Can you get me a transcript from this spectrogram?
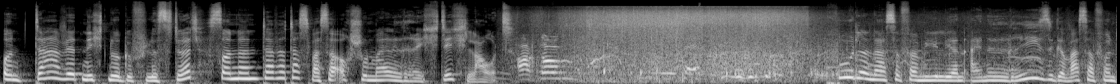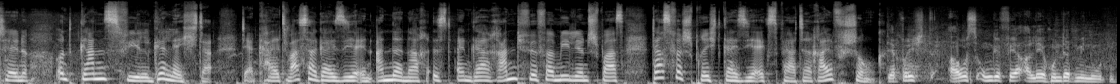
Und da wird nicht nur geflüstert, sondern da wird das Wasser auch schon mal richtig laut. Achtung! Pudelnasse Familien, eine riesige Wasserfontäne und ganz viel Gelächter. Der Kaltwassergeysir in Andernach ist ein Garant für Familienspaß. Das verspricht Geysirexperte Ralf Schunk. Der bricht aus ungefähr alle 100 Minuten.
